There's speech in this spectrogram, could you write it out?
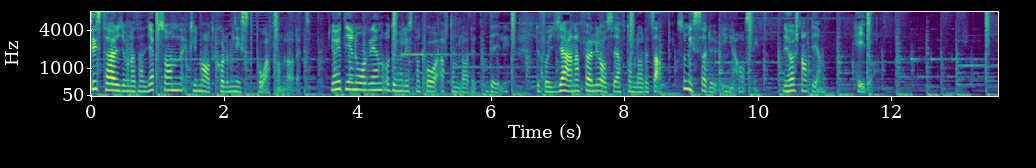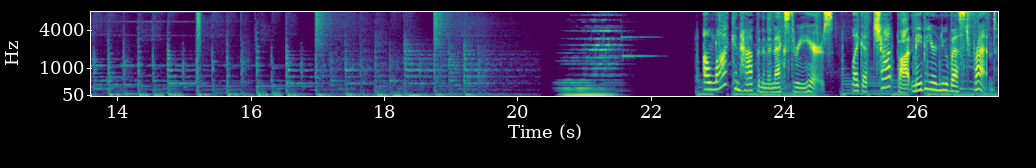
Sist här Jonathan Jeppsson, klimatkolumnist på Aftonbladet. Jag heter Jenny Ågren och du har lyssnat på Aftonbladet Daily. Du får gärna följa oss i Aftonbladets app så missar du inga avsnitt. Vi hörs snart igen. Hej då! A lot can happen in the next three years. Like a chatbot maybe your new best friend.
